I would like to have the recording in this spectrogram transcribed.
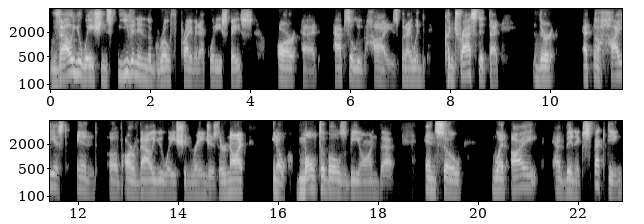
Valuations, even in the growth private equity space, are at absolute highs. But I would contrast it that they're at the highest end of our valuation ranges. They're not, you know, multiples beyond that. And so, what I have been expecting,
